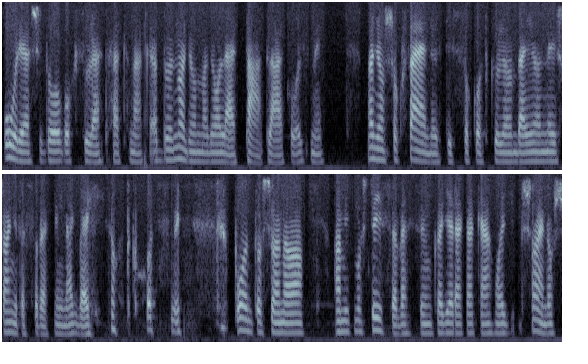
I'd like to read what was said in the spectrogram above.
óriási dolgok születhetnek, ebből nagyon-nagyon lehet táplálkozni. Nagyon sok felnőtt is szokott különben jönni, és annyira szeretnének beiratkozni. Pontosan a, amit most észreveszünk a gyerekeken, hogy sajnos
